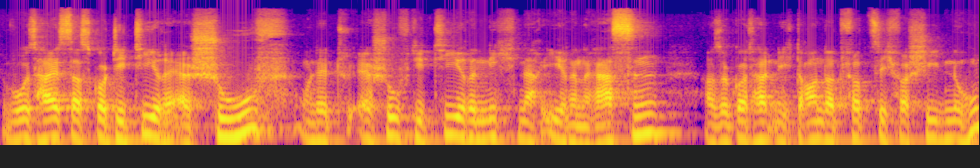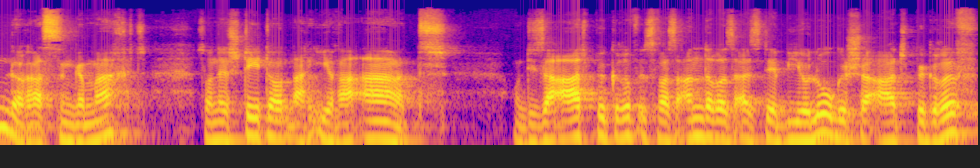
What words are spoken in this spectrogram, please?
wo es heißt, dass Gott die Tiere erschuf und er erschuf die Tiere nicht nach ihren Rassen. Also Gott hat nicht 340 verschiedene Hunderassen gemacht, sondern es steht dort nach ihrer Art. Und dieser Artbegriff ist was anderes als der biologische Artbegriff.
